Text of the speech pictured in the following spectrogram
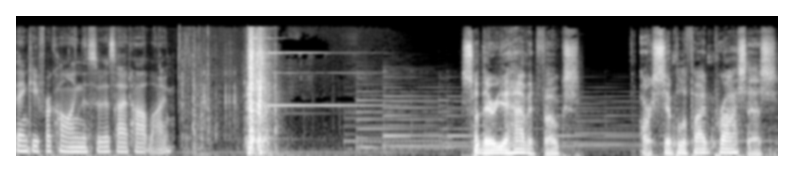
Thank you for calling the suicide hotline. So, there you have it, folks. Our simplified process,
